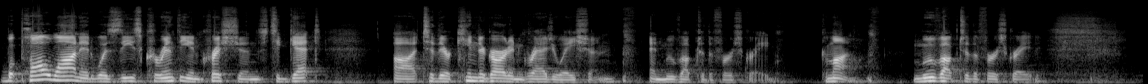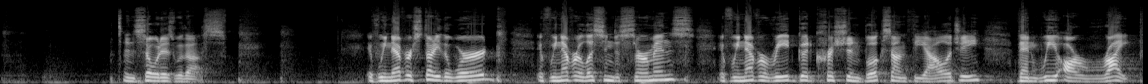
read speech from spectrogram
what Paul wanted was these Corinthian Christians to get uh, to their kindergarten graduation and move up to the first grade. Come on, move up to the first grade. And so it is with us. If we never study the Word, if we never listen to sermons, if we never read good Christian books on theology, then we are ripe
